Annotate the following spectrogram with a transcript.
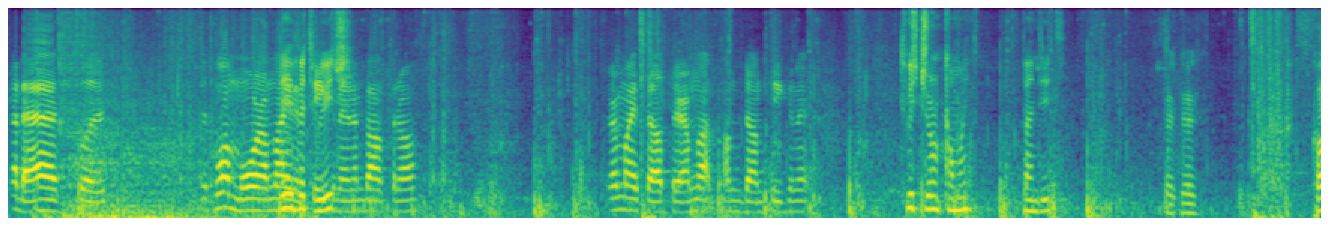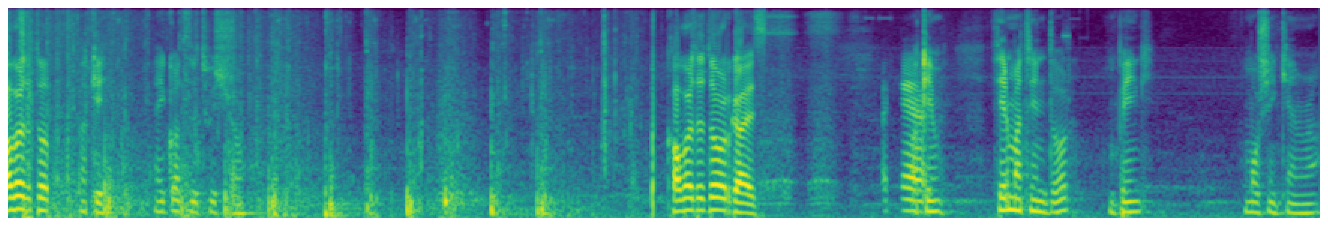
Got ash, but there's one more. I'm not Leave even it, peeking Twitch. it. I'm bouncing off. There mice out there. I'm not. I'm done peeking it. Twitch drone coming. Bandit. Okay. Cover the door. Okay, I got the Twitch drone. Cover the door, guys. I can't. Okay, thermite in door. On ping. Motion camera.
